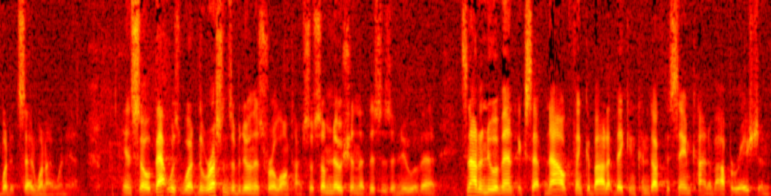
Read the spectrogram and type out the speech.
what it said when I went in. And so that was what the Russians have been doing this for a long time. So some notion that this is a new event. It's not a new event, except now, think about it, they can conduct the same kind of operation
